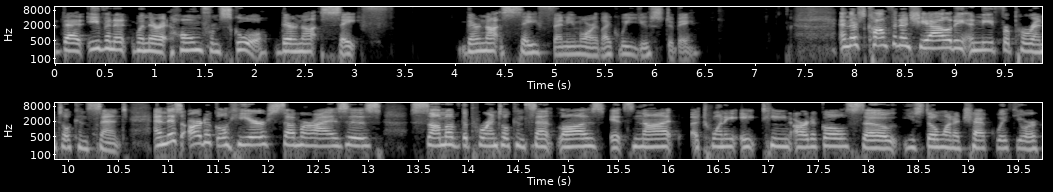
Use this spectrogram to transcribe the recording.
that even at, when they're at home from school they're not safe they're not safe anymore like we used to be. And there's confidentiality and need for parental consent. And this article here summarizes some of the parental consent laws. It's not a 2018 article so you still want to check with your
